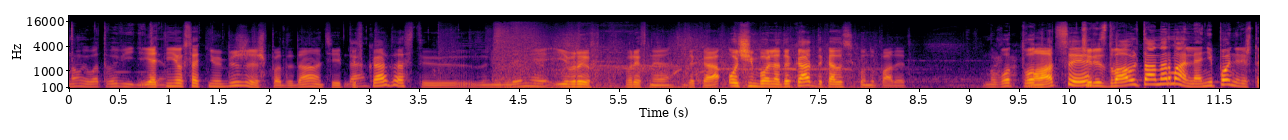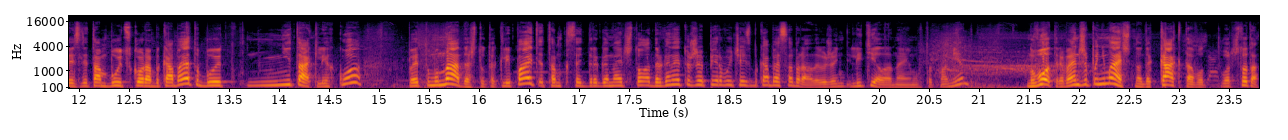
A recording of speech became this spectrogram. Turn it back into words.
ну и вот вы видите. И от нее, кстати, не убежишь, под, да, она тебе Да. пивка даст, и замедление, и врыв. Врыв на ДК. Очень больно ДК, ДК за секунду падает. Ну вот, вот Молодцы. через два ульта нормально. Они поняли, что если там будет скоро БКБ, то будет не так легко. Поэтому надо что-то клепать. Там, кстати, Драгон Кнайт что? А Драгон Кнайт уже первую часть БКБ собрал. И уже летела она ему в тот момент. Ну вот, Ревен же понимает, что надо как-то вот, вот что-то.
